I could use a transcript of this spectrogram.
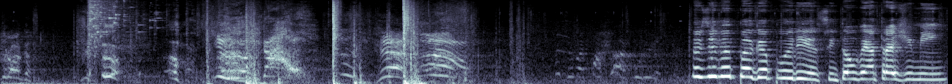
Droga! Você vai pagar por isso, então vem atrás de mim.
